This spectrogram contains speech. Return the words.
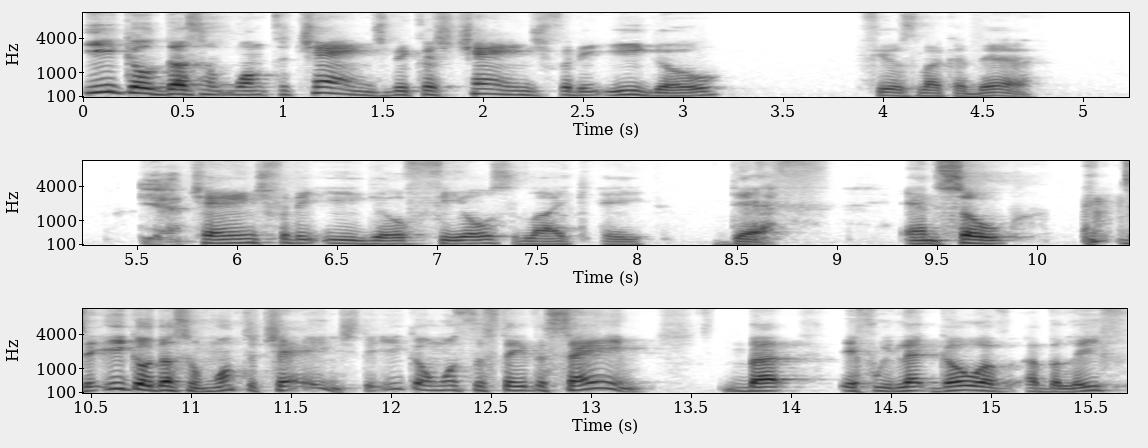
ego doesn't want to change because change for the ego feels like a death. Yeah. Change for the ego feels like a death. And so the ego doesn't want to change. The ego wants to stay the same. But if we let go of a belief,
